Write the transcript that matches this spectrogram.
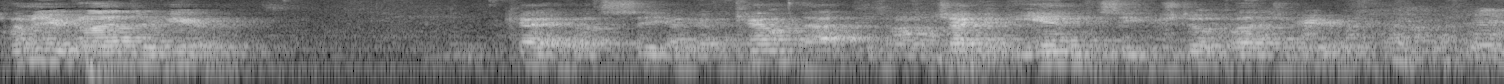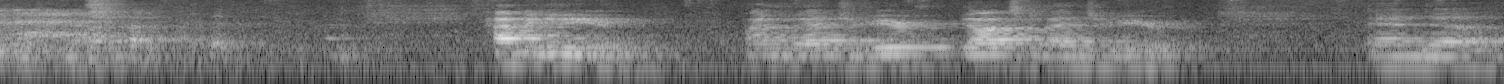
How many are glad they're here? Okay, let's see, I gotta count that, because I'm gonna check at the end to see if you're still glad you're here. Happy New Year. I'm glad you're here, God's glad you're here. And, uh,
